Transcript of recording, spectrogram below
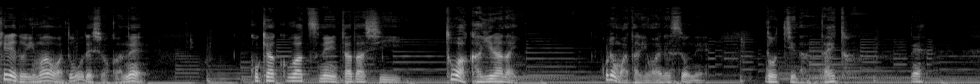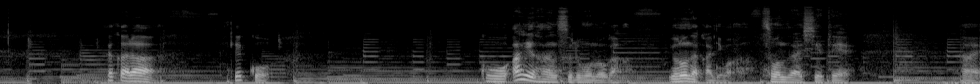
けれど今はどうでしょうかね。顧客は常に正しいとは限らない。これも当たり前ですよね。どっちなんだいと。ね。だから結構こう相反するものが世の中には存在してては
